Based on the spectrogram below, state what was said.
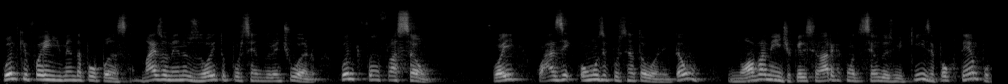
quanto que foi o rendimento da poupança? Mais ou menos 8% durante o ano. Quanto que foi a inflação? Foi quase 11% ao ano. Então, novamente, aquele cenário que aconteceu em 2015, há pouco tempo,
